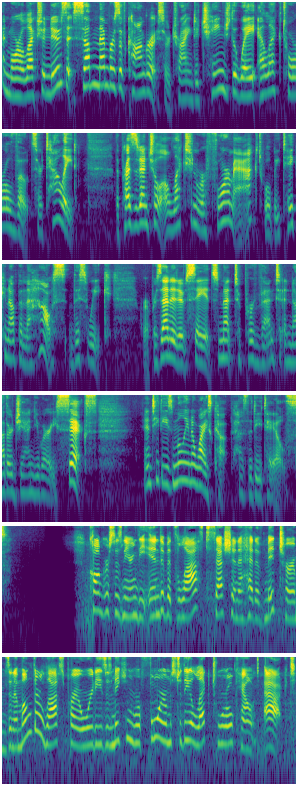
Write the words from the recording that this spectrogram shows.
And more election news that some members of Congress are trying to change the way electoral votes are tallied. The Presidential Election Reform Act will be taken up in the House this week. Representatives say it's meant to prevent another January 6. NTD's Melina Wisecup has the details. Congress is nearing the end of its last session ahead of midterms, and among their last priorities is making reforms to the Electoral Count Act.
